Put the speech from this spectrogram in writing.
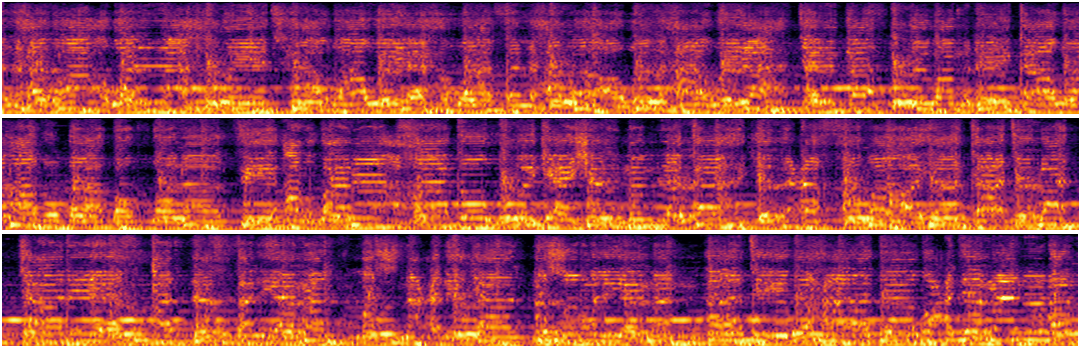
الهوى واللهو يتهوى ويهوى في الهوى والهاوية تلقف وامريكا وأرباب الضلال. في أرضنا خابوا وجيش المملكة جذع خوايا كاتب التاريخ. الرخ اليمن مصنع رجال نصر اليمن آتي وهذا وعد من ربي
